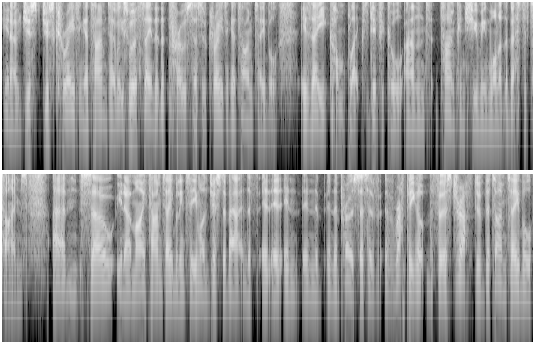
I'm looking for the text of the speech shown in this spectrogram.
you know, just, just creating a timetable. It's worth saying that the process of creating a timetable is a complex, difficult and time consuming one at the best of times. Um, so, you know, my timetabling team are just about in the, in, in the, in the process of, of wrapping up the first draft of the timetable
